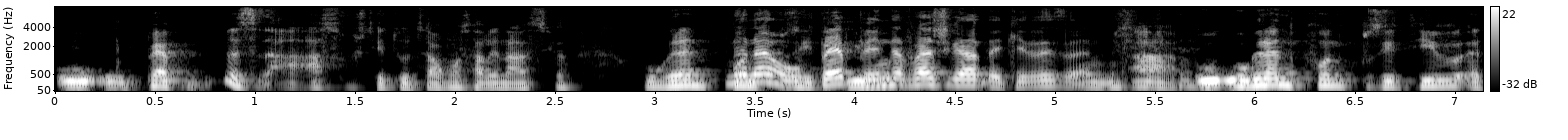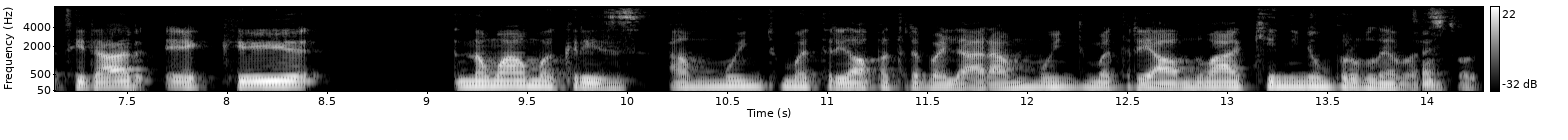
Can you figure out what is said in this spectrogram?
o, o Pep, mas há, há substitutos, há o Gonçalo Inácio. O grande não, não, positivo, o Pep ainda vai jogar daqui a dois anos. Ah, o, o, grande ponto positivo a tirar é que não há uma crise, há muito material para trabalhar, há muito material, não há aqui nenhum problema Sim. de todo.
